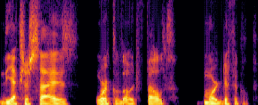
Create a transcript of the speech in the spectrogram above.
the exercise workload felt more difficult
